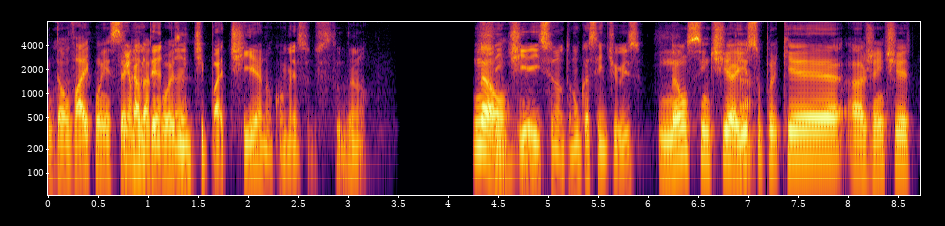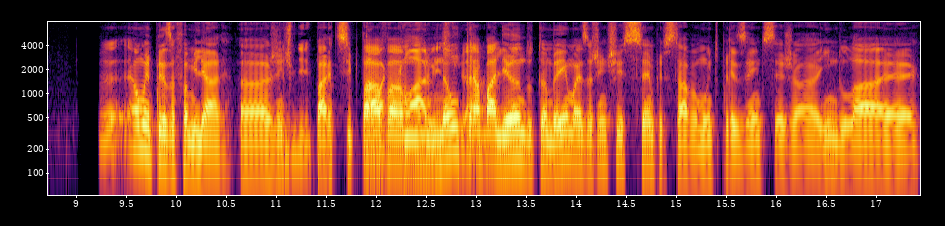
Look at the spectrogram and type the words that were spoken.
Então vai conhecer Tinha cada muita coisa. antipatia no começo disso tudo, não? Não, Sentia isso? Não? Tu nunca sentiu isso? não sentia Tá. isso porque a gente é uma empresa familiar. A gente Entendi. participava, claro não já, né? trabalhando também, mas a gente sempre estava muito presente, seja indo lá. é,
